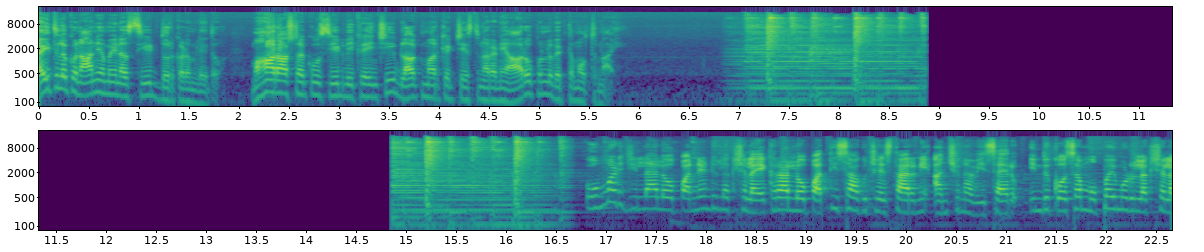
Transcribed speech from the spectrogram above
రైతులకు నాణ్యమైన సీడ్ దొరకడం లేదు. మహారాష్ట్రకు సీడ్ విక్రయించి బ్లాక్ మార్కెట్ చేస్తున్నారనే ఆరోపణలు వ్యక్తమవుతున్నాయి. జిల్లాలో పన్నెండు లక్షల ఎకరాల్లో పత్తి సాగు చేస్తారని అంచనా వేశారు. ఇందుకోసం ముప్పై మూడు లక్షల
